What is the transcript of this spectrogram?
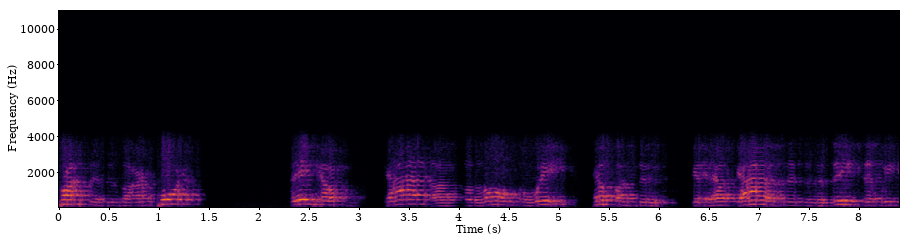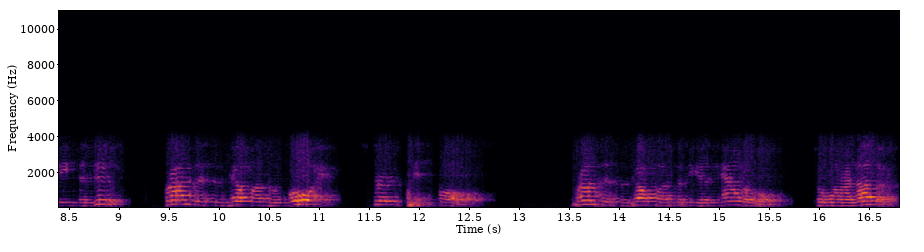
processes are important. They help guide us along the way, help us to help guide us into the things that we need to do. Processes help us avoid certain pitfalls. Processes help us to be accountable to one another.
